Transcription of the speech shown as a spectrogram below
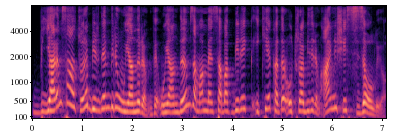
Bir yarım saat sonra birdenbire uyanırım ve uyandığım zaman ben sabah 1'e 2'ye kadar oturabilirim. Aynı şey size oluyor.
